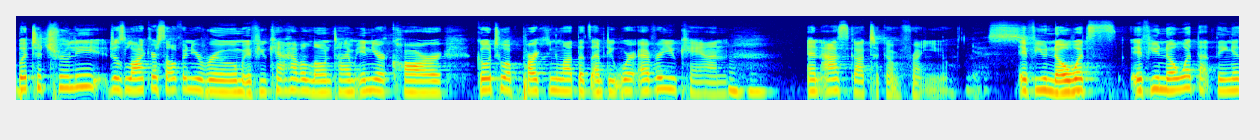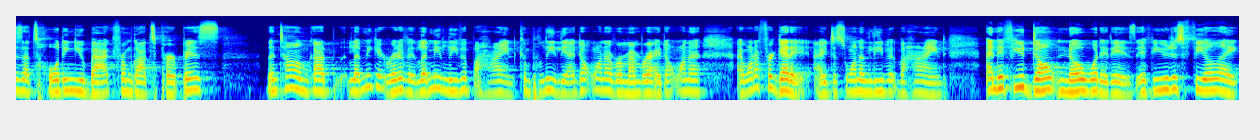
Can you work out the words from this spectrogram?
But to truly just lock yourself in your room, if you can't have alone time, in your car, go to a parking lot that's empty, wherever you can, mm-hmm. and ask God to confront you yes. if you know what's if you know what that thing is that's holding you back from God's purpose, then tell him, God, let me get rid of it. Let me leave it behind completely. I don't want to remember it. I don't want to I want to forget it. I just want to leave it behind. And if you don't know what it is, if you just feel like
